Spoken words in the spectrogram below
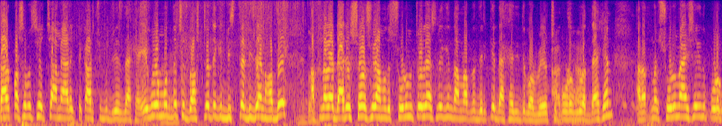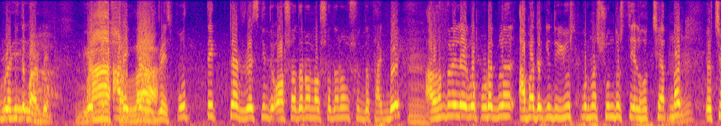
তার পাশাপাশি হচ্ছে আমি আরেকটা কারচুপি ড্রেস দেখাই। এগুলোর মধ্যে হচ্ছে দশটা থেকে বিশটা ডিজাইন হবে। আপনারা ডাইরেক্ট সরাসরি আমাদের শোরুমে চলে আসলে কিন্তু আমরা আপনাদেরকে দেখা দিতে পারব। এই হচ্ছে আচ্ছা। প্রোডাক্টগুলো দেখেন। আর আপনার শোরুমে এসে কিন্তু প্রোডাক্টগুলো নিতে পারবেন। আরেকটা ড্রেস প্রত্যেকটা ড্রেস কিন্তু অসাধারণ অসাধারণ সুন্দর থাকবে। আলহামদুলিল্লাহ এগুলো প্রোডাক্টগুলো আমাদের কিন্তু ইউজ পরিমাণ সুন্দর সেল হচ্ছে আপনার। হচ্ছে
